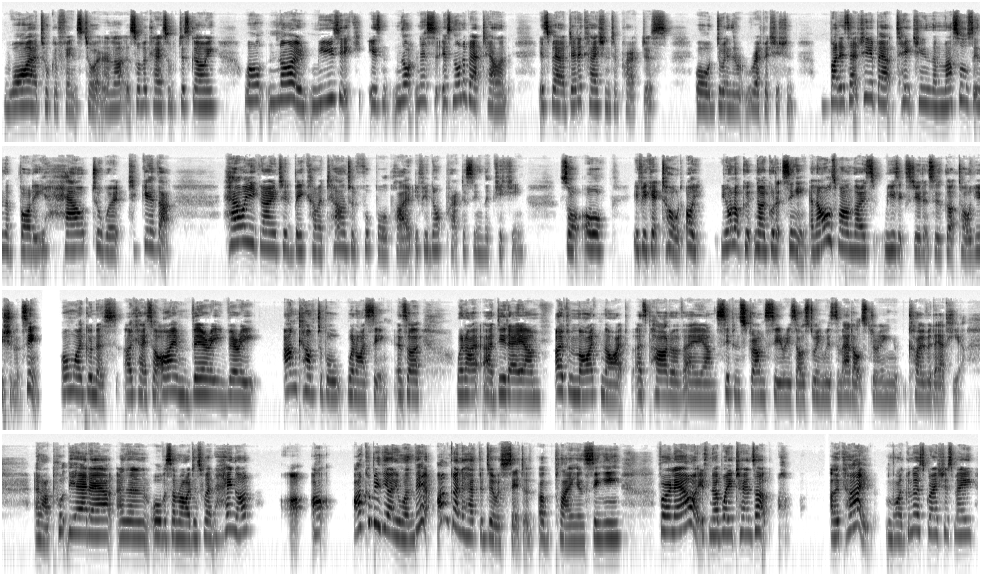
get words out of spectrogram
why I took offense to it. And it's sort of a case of just going, well, no, music is not necess- it's not about talent. It's about dedication to practice or doing the repetition. But it's actually about teaching the muscles in the body how to work together. How are you going to become a talented football player if you're not practicing the kicking? So, or if you get told, oh, you're not good, no good at singing. And I was one of those music students who got told you shouldn't sing. Oh my goodness. Okay. So I am very, very uncomfortable when I sing. And so when I, I did a um, open mic night as part of a um, sip and strum series I was doing with some adults during COVID out here. And I put the ad out and then all of a sudden I just went, hang on, I, I, I could be the only one there. I'm going to have to do a set of, of playing and singing for an hour if nobody turns up. Oh, okay, my goodness gracious me.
